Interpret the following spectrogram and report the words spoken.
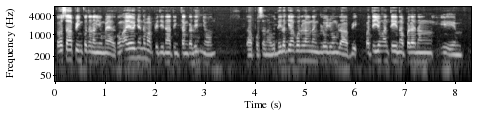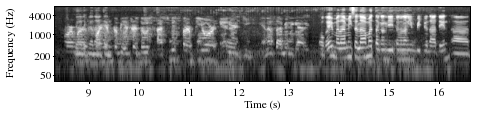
kausapin ko na lang yung mayor. Kung ayaw niya naman, pwede nating tanggalin yon. Tapos ano, nilagyan ko na lang ng glue yung labi. Pati yung antena pala ng EM. Formal Binalik na for natin. him to be introduced as Mr. Pure Energy. Yan ang sabi ni Gary. Okay, maraming salamat. Hanggang dito na lang yung video natin. At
